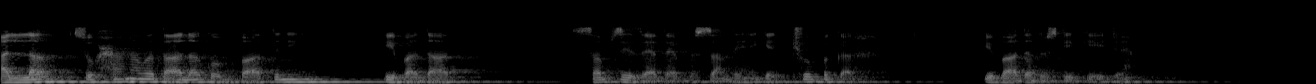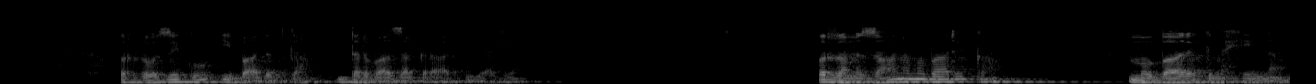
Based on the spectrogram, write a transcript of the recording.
اللہ سبحانہ و تعالیٰ کو باطنی عبادات سب سے زیادہ پسند ہیں کہ چھپ کر عبادت اس کی کی جائے۔ اور روزے کو عبادت کا دروازہ قرار دیا گیا۔ اور رمضان مبارک کا مبارک مہینہ،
